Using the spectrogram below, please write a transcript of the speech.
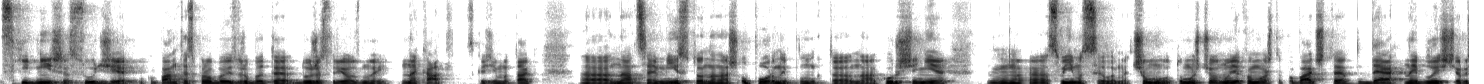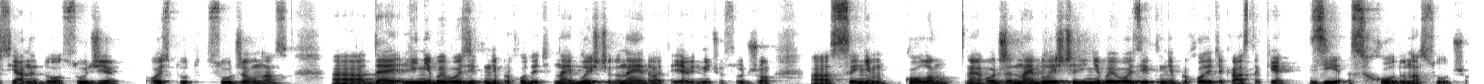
східніше суджі окупанти спробують зробити дуже серйозний накат, скажімо так, е, на це місто, на наш опорний пункт на Курщині. Своїми силами, чому тому, що ну як ви можете побачити, де найближче росіяни до суджі, ось тут суджа у нас, е, де лінія бойового зіткнення проходить найближче до неї. Давайте я відмічу суджу е, синім колом. Е, Отже, найближча лінія бойового зіткнення проходить якраз таки зі сходу на суджу.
